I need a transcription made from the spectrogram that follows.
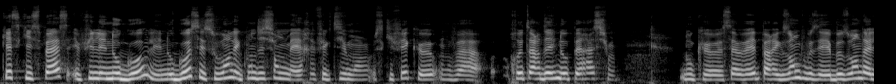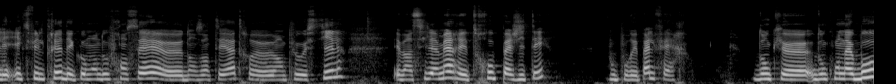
Qu'est-ce qui se passe? Et puis les no-go, les no-go, c'est souvent les conditions de mer, effectivement, ce qui fait qu'on va retarder une opération. Donc euh, ça va être par exemple, vous avez besoin d'aller exfiltrer des commandos français euh, dans un théâtre euh, un peu hostile. Et eh ben si la mer est trop agitée, vous pourrez pas le faire. Donc donc on a beau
